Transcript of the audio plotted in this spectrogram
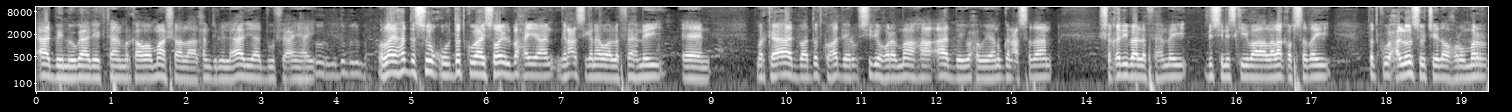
aad bay nooga adeegtaan. Marka waa maasha allah alxamdulilah aad iyo aad buu u fiican yahay. Wallaahi hadda suuqu dadku ay soo ilbaxayaan. Ganacsigana waa la fahmay. Marka aad baa dadku haddeer sidii hore maaha aad bay waxa weeyaan u ganacsadaan. Shaqadii baa la fahmay busineskii baa lala qabsaday. Dadku waxaa loo soo jeedaa horumar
